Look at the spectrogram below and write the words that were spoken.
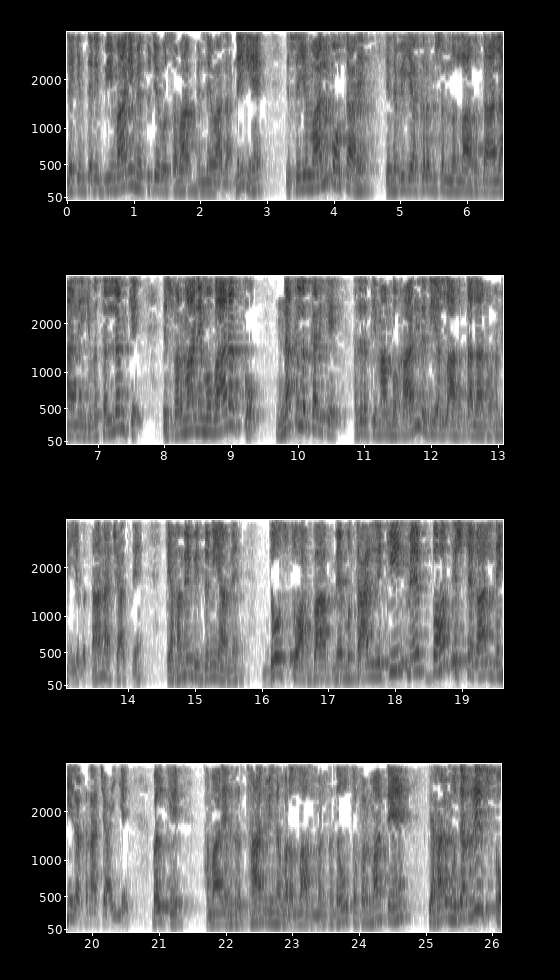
लेकिन तेरी बीमारी में तुझे वो सवाब मिलने वाला नहीं है। इससे ये मालूम होता है कि नबी अकरम सल्लल्लाहु के इस फरमान मुबारक को नकल करके हज़रत इमाम बुखारी रज़ी अल्लाह तला हमें ये बताना चाहते हैं कि हमें भी दुनिया में दोस्त अहबाब में मुतलकिन में बहुत इश्तगाल नहीं रखना चाहिए, बल्कि हमारे हज़रत थानवी नवर अल्लाह मरकदऊ तो फरमाते हैं कि हर मुदर्रिस को,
